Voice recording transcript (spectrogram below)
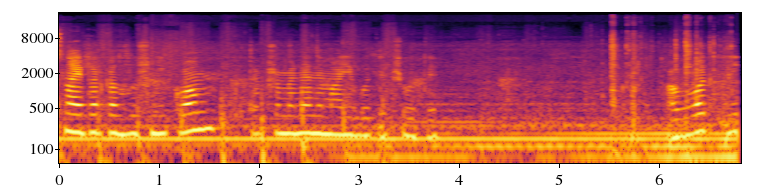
Снайперка з глушником, так що мене не має бути чути. А от і.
